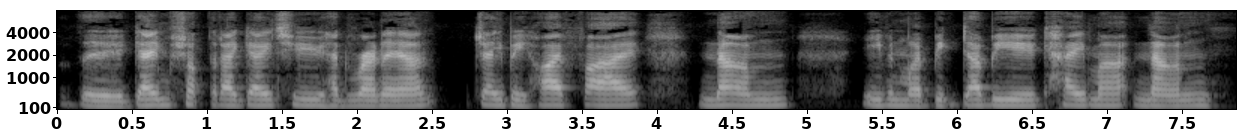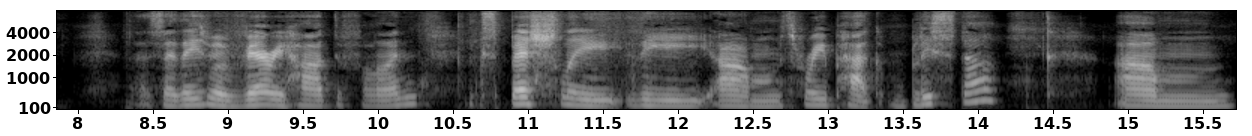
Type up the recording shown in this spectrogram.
the game shop that I go to had run out. JB Hi-Fi, none. Even my Big W, Kmart, none. So these were very hard to find, especially the um, three-pack blister. Um,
